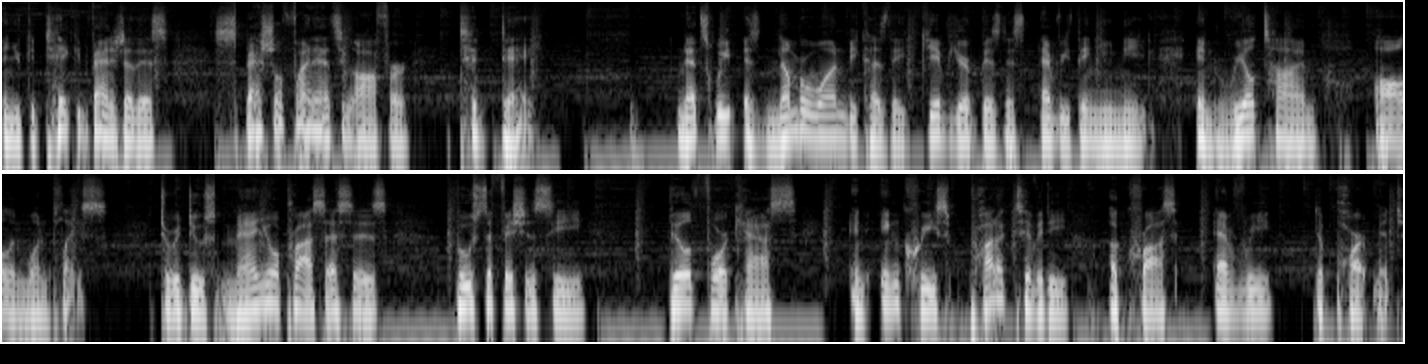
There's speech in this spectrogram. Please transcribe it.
And you can take advantage of this special financing offer today. NetSuite is number one because they give your business everything you need in real time, all in one place to reduce manual processes, boost efficiency, build forecasts, and increase productivity across every department.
